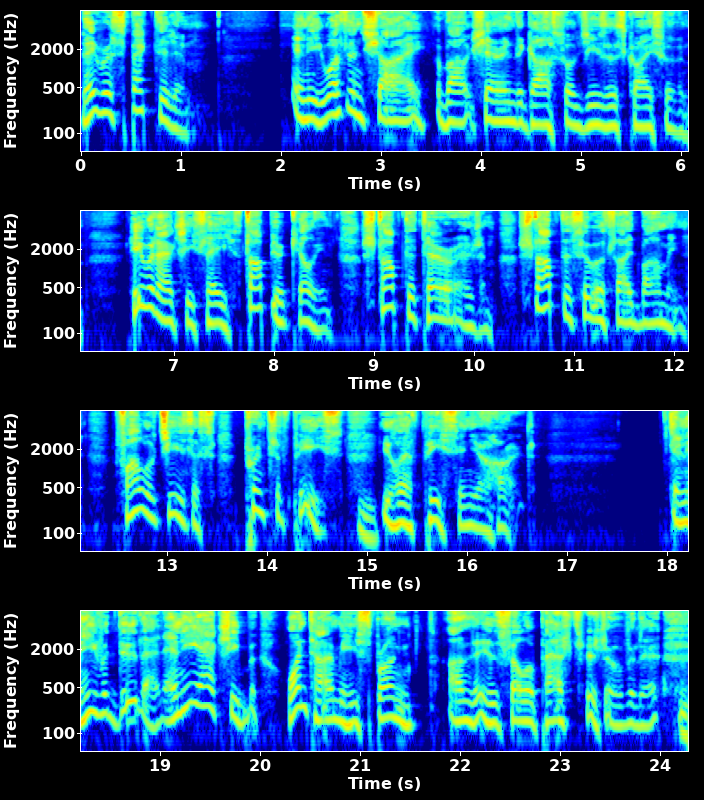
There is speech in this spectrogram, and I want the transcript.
they respected him. And he wasn't shy about sharing the gospel of Jesus Christ with them. He would actually say, Stop your killing, stop the terrorism, stop the suicide bombing, follow Jesus, Prince of Peace. Hmm. You'll have peace in your heart. And he would do that. And he actually, one time he sprung on his fellow pastors over there. Hmm.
